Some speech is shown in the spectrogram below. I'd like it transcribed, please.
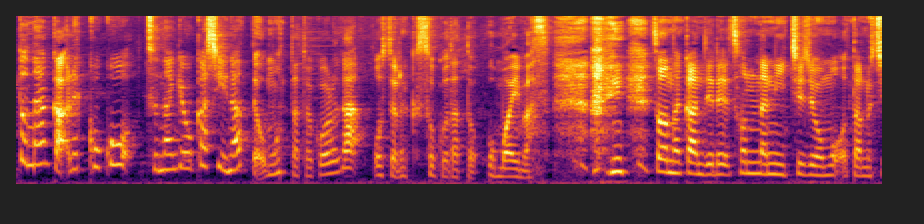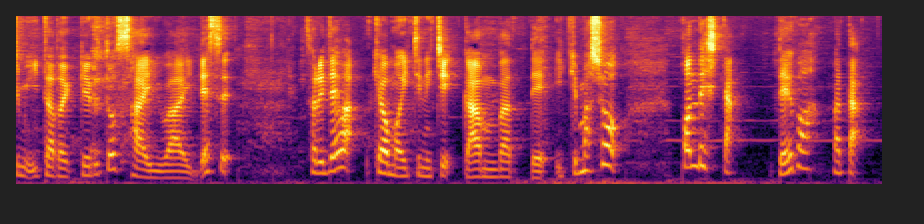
となんかあれここつなぎおかしいなって思ったところがおそらくそこだと思います。そんな感じでそんな日常もお楽しみいただけると幸いです。それでは今日も一日頑張っていきましょう。ポンでした。ではまた。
